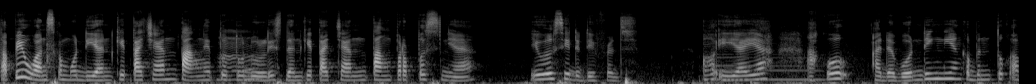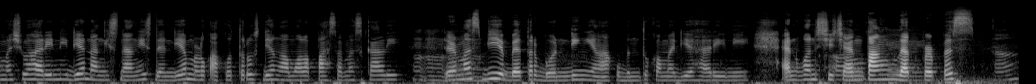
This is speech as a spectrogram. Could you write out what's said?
Tapi once kemudian kita centang itu to do list dan kita centang purpose-nya you will see the difference. Oh iya ya aku ada bonding nih yang kebentuk sama Shu hari ini. Dia nangis-nangis dan dia meluk aku terus. Dia nggak mau lepas sama sekali. There must be a better bonding yang aku bentuk sama dia hari ini. And once you centang that Okay. purpose Hah?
